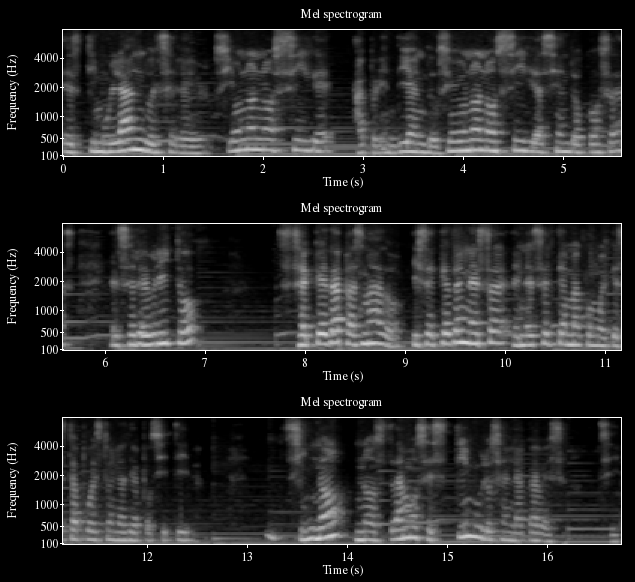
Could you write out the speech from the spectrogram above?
estimulando el cerebro, si uno no sigue aprendiendo, si uno no sigue haciendo cosas, el cerebrito se queda pasmado y se queda en, esa, en ese tema como el que está puesto en la diapositiva. Si no nos damos estímulos en la cabeza, ¿sí?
